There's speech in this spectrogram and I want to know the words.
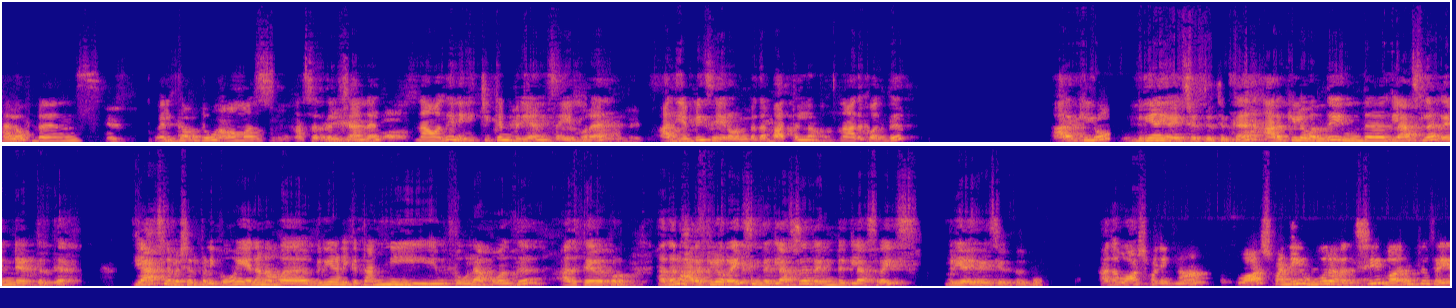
Hello friends welcome to Amma's circle channel நான் வந்து இன்னைக்கு சிக்கன் பிரியாணி செய்ய போறேன். அது எப்படி செய்யறோன்றத பார்த்துடலாம். நான் அதுக்கு வந்து அரை கிலோ பிரியாணி ரைஸ் எடுத்து வச்சிருக்கேன். அரை கிலோ வந்து இந்த கிளாஸ்ல ரெண்டு எடுத்திருக்கேன். கிளாஸ்ல மெஷர் பண்ணிக்கோங்க ஏன்னா நம்ம பிரியாணிக்கு தண்ணி ஊற்றுவோம்ல அப்போ வந்து அது தேவைப்படும். அதனால அரை கிலோ ரைஸ் இந்த கிளாஸ்ல ரெண்டு கிளாஸ் ரைஸ் பிரியாணி ரைஸ் எடுத்திருக்கோம். அதை வாஷ் பண்ணிக்கலாம். வாஷ் பண்ணி ஊற வச்சு வறுத்து செய்ய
